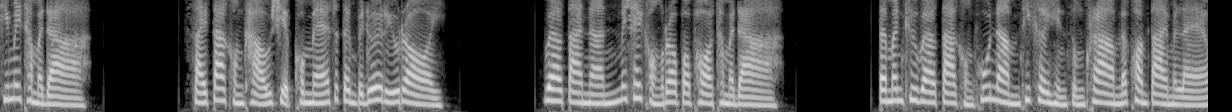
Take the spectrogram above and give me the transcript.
ที่ไม่ธรรมดา สายตาของเขาเฉียบคมแม้จะเต็มไปด้วยริ้วรอย แววตานั้นไม่ใช่ของรอปภธรรมดา แต่มันคือแววตาของผู้นำที่เคยเห็นสงครามและความตายมาแล้ว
